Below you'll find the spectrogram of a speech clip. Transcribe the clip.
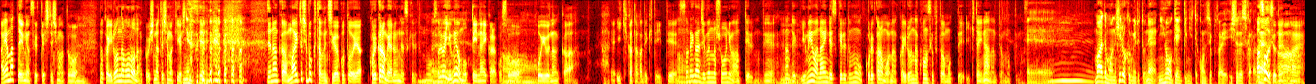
誤った夢を設定してしまうと、うん。なんかいろんなものをなんか失ってしまう気がしていてでなんか毎年僕多分違うことをやこれからもやるんですけれども、うん。それは夢を持っていないからこそ、こういうなんかは 生き方ができていてうん。それが自分の性には合っているので、うん。なんで夢はないんですけれどもこれからもなんかいろんなコンセプトは持っていきたいななんて思ってます。うえー。ん。まあでも、ね、広く見るとね、日本を元気にってコンセプトは一緒ですからね。あそうですよね、はい。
